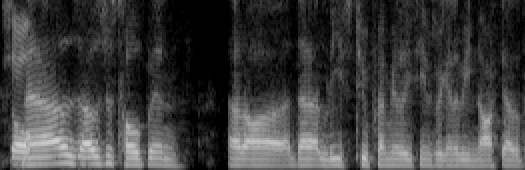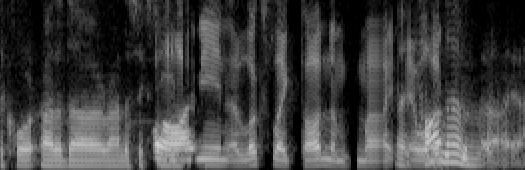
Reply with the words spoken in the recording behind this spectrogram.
So Man, I was I was just hoping that uh that at least two Premier League teams were going to be knocked out of the court out of the round of sixteen. well, I mean, it looks like Tottenham might. Like, yeah, well, Liverpool- Tottenham, uh, yeah.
